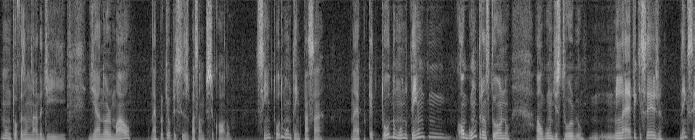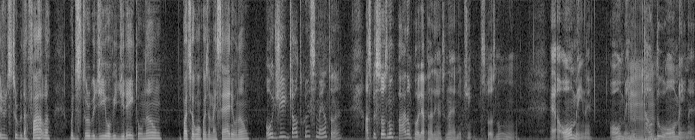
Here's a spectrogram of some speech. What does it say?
Não estou fazendo nada de, de anormal. Né? Porque eu preciso passar um psicólogo. Sim, todo mundo tem que passar. Né? Porque todo mundo tem um, algum transtorno, algum distúrbio, leve que seja. Nem que seja o distúrbio da fala, o distúrbio de ouvir direito ou não. Pode ser alguma coisa mais séria ou não. Ou de, de autoconhecimento, né? As pessoas não param para olhar para dentro, né, Nilton? As pessoas não. É, homem, né? Homem, uhum. o tal do homem, né?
